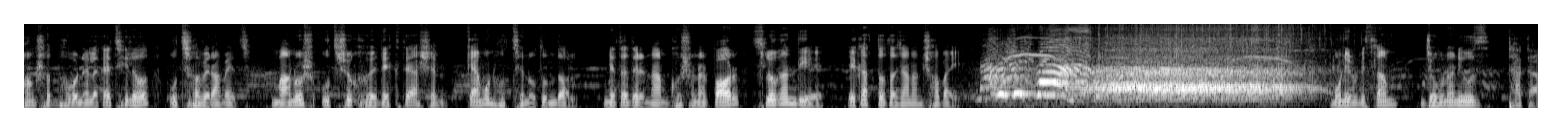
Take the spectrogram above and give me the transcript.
সংসদ ভবন এলাকায় ছিল উৎসবের আমেজ। মানুষ উৎসুক হয়ে দেখতে আসেন কেমন হচ্ছে নতুন দল। নেতাদের নাম ঘোষণার পর স্লোগান দিয়ে একাত্মতা জানান সবাই। মনিরুল ইসলাম যমুনা নিউজ ঢাকা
